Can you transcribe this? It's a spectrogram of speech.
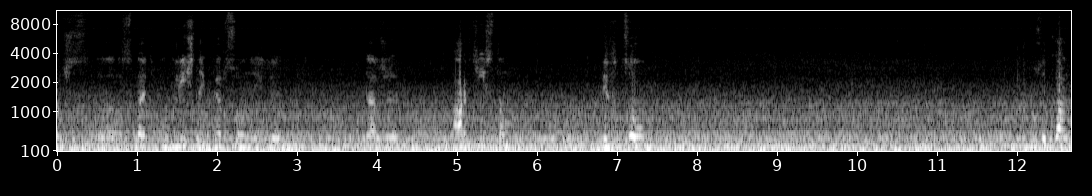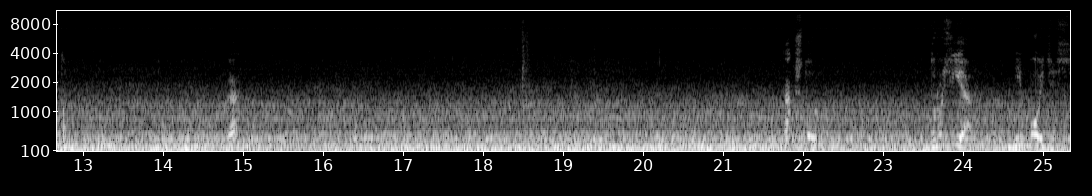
хочет э, стать публичной персоной или даже артистом, певцом. Музыкантом. Да? Так что, друзья, бойтесь.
